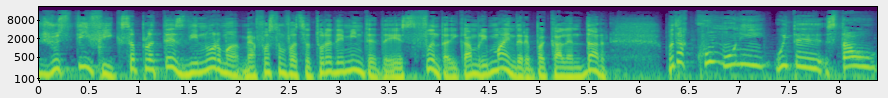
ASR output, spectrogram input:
justific, să plătesc din urmă. Mi-a fost învățătură de minte, de e sfânt, adică am remindere pe calendar. Bă, dar cum unii, uite, stau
